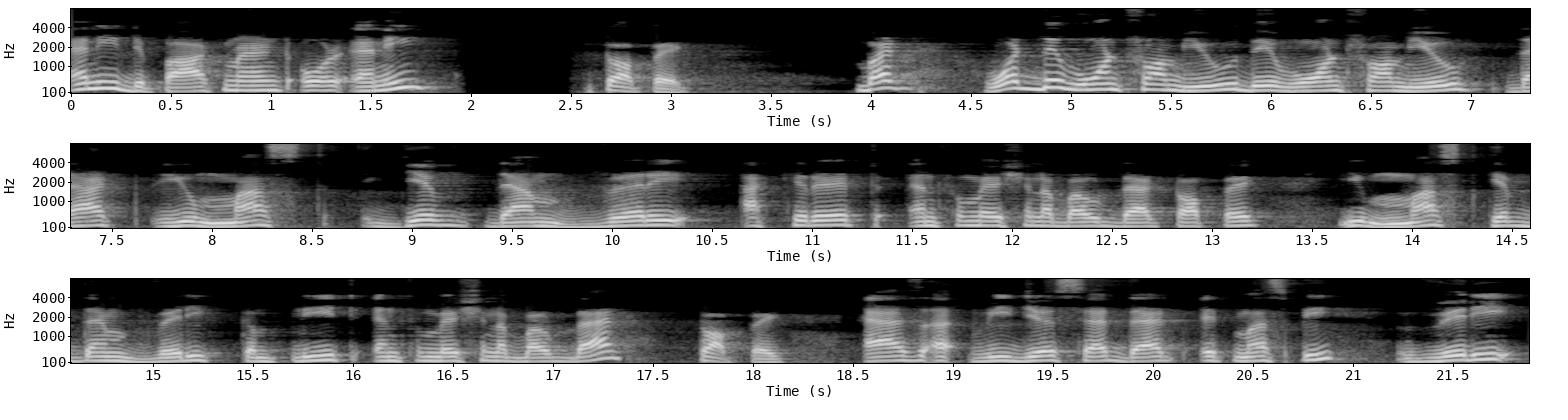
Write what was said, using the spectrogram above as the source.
any department or any topic. But what they want from you, they want from you that you must give them very accurate information about that topic. You must give them very complete information about that topic. As uh, we just said that it must be very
